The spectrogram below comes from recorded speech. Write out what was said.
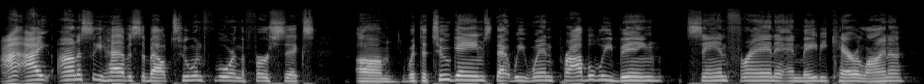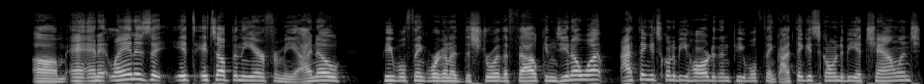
I, I honestly have us about two and four in the first six um, with the two games that we win probably being San Fran and maybe Carolina. Um, and, and Atlanta's it, it's up in the air for me. I know people think we're going to destroy the Falcons. You know what? I think it's going to be harder than people think. I think it's going to be a challenge.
